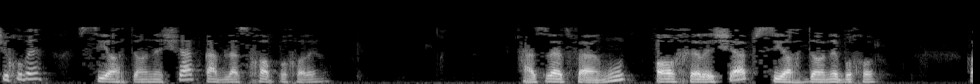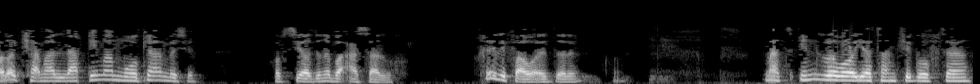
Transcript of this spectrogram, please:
چی خوبه؟ سیاه دانه شب قبل از خواب بخوره. حضرت فرمود آخر شب سیاه دانه بخور. حالا کمل لقیم هم محکم بشه. خب سیاه دانه با اصل بخور. خیلی فواید داره. مت این روایت هم که گفتن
